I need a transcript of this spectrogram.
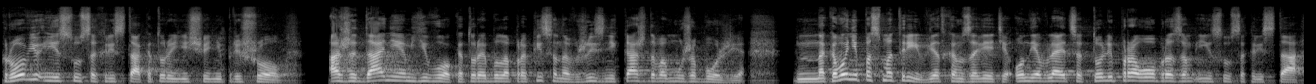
кровью Иисуса Христа, который еще не пришел, ожиданием Его, которое было прописано в жизни каждого мужа Божья. На кого ни посмотри в Ветхом Завете, он является то ли прообразом Иисуса Христа,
